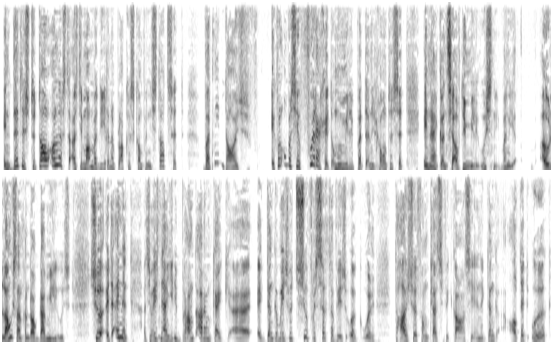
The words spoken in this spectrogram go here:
En dit is totaal anders as die man wat hier in 'n plakkerskamp in die stad sit. Wat nie daai ek wil amper sê voorregheid om 'n mieliepit in die grond te sit en hy kan self die mielie oes nie, want die ou langs dan gaan dalk daai mielie oes. So uiteindelik, as jy mens na hierdie brandarm kyk, uh, ek dink 'n mens moet so versigtig wees ook oor daai soort van klassifikasie en ek dink altyd ook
